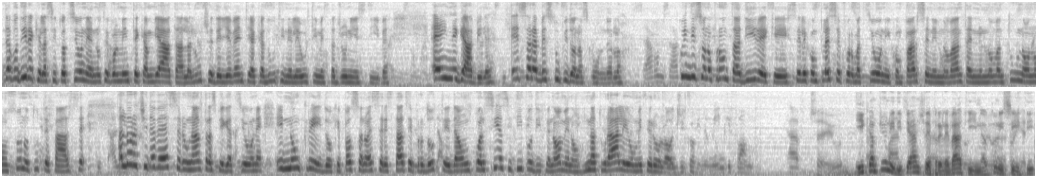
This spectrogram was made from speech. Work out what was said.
Devo dire che la situazione è notevolmente cambiata alla luce degli eventi accaduti nelle ultime stagioni estive. È innegabile e sarebbe stupido nasconderlo. Quindi sono pronta a dire che se le complesse formazioni comparse nel 90 e nel 91 non sono tutte false, allora ci deve essere un'altra spiegazione e non credo che possano essere state prodotte da un qualsiasi tipo di fenomeno naturale o meteorologico. I campioni di piante prelevati in alcuni siti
